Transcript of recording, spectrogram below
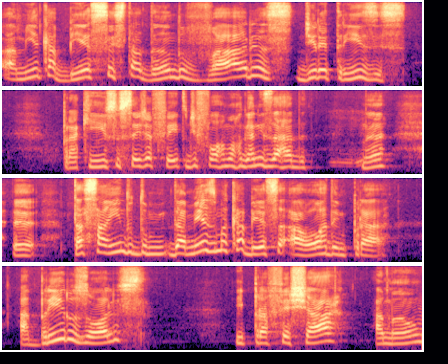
a minha cabeça está dando várias diretrizes para que isso seja feito de forma organizada. Está né? é, tá saindo do, da mesma cabeça a ordem para abrir os olhos e para fechar a mão,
